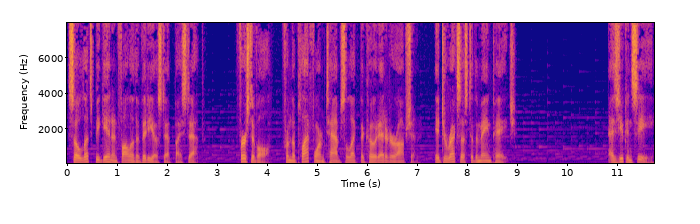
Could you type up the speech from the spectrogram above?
so let's begin and follow the video step by step. First of all, from the Platform tab select the Code Editor option, it directs us to the main page. As you can see,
